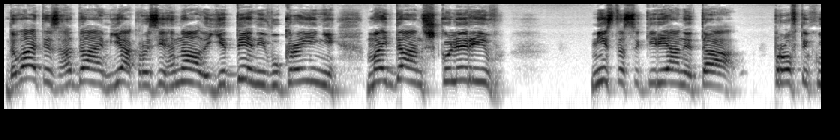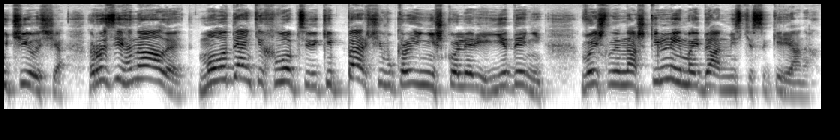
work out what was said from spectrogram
Давайте згадаємо, як розігнали єдиний в Україні майдан школярів міста Сокіряни та профтехучилища. Розігнали молоденьких хлопців, які перші в Україні школярі, єдині, вийшли на шкільний майдан в місті Сокірянах.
